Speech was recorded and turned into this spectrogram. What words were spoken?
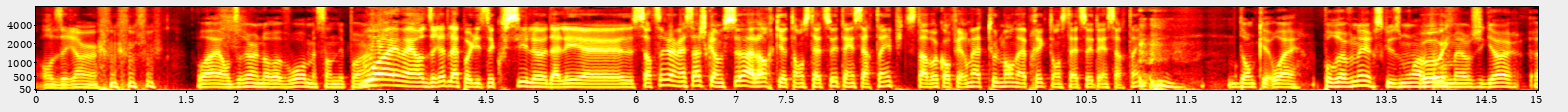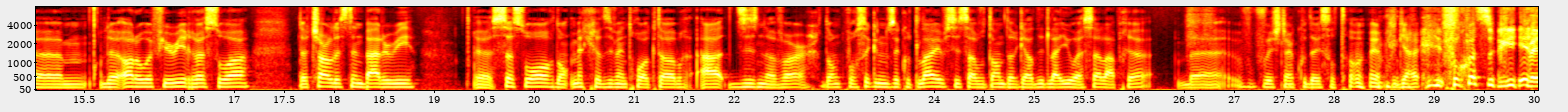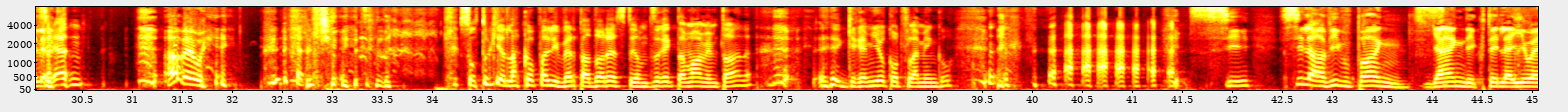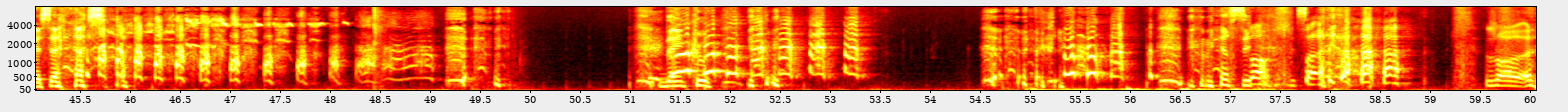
on dirait un, Ouais, on dirait un au revoir, mais c'en est pas un. Ouais, mais on dirait de la politique aussi, là, d'aller euh, sortir un message comme ça alors que ton statut est incertain, puis tu t'en vas confirmer à tout le monde après que ton statut est incertain. Donc, euh, ouais. Pour revenir, excuse-moi, à Oui. Meyer Giguère, euh, le Ottawa Fury reçoit le Charleston Battery euh, ce soir, donc mercredi 23 octobre à 19h. Donc, pour ceux qui nous écoutent live, si ça vous tente de regarder de la USL après, ben, vous pouvez jeter un coup d'œil sur Thomas Giguère. Pourquoi tu ris, Étienne? ah ben oui! Surtout qu'il y a de la Copa Libertadores comme directement en même temps, là. Gremio contre Flamingo. si si l'envie vous pogne, gang, d'écouter de la USL à soir. D'un coup. Merci. Genre, ça... Genre, euh,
